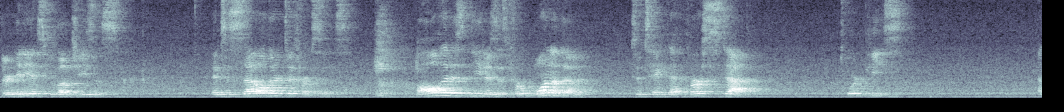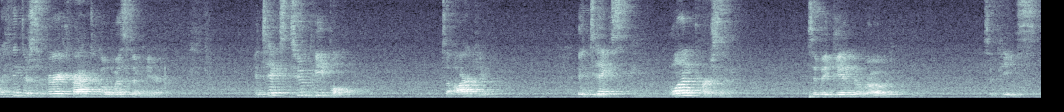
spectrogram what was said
They're idiots who love Jesus. And to settle their differences, all that is needed is for one of them to take that first step toward peace. And I think there's some very practical wisdom here. It takes two people to argue. It takes one person to begin the road to peace.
